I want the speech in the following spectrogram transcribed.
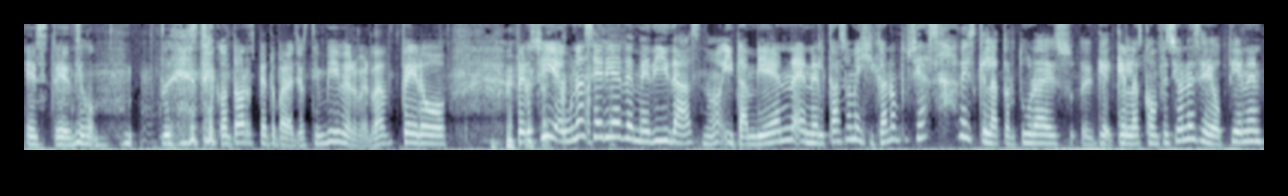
Este, digo, este, con todo respeto para Justin Bieber, ¿verdad? Pero, pero sí, una serie de medidas, ¿no? Y también en el caso mexicano, pues ya sabes que la tortura es, eh, que, que las confesiones se obtienen,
